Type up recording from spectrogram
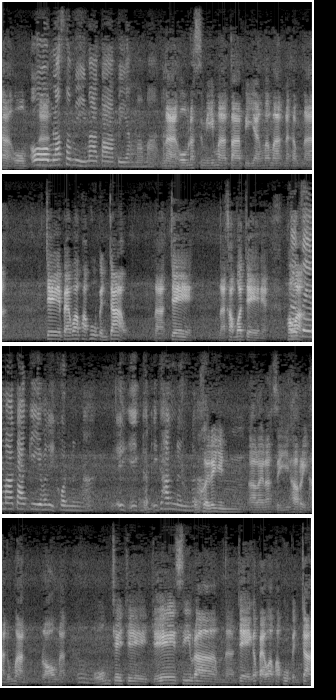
นะโอมโอมรัศมีมาตาปียังมามานะนะนะโอมรัศมีมาตาปิยังมะมะนะครับนะ เจแปลว่าพระผู้เป็นเจ้านะเจนะคำว่าเจเนี่ย เพราะแต่ว่าเจมาตากีมันอีกคนนึงนะ อีกอีกอีกท่านหนึ่งนะะผมเคยได้ยินอะไรนะ สีหริหนุมานร้องนะอืมโอมเจเจเจซีรามนะเจก็แปลว่าพระผู้เป็นเจ้า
